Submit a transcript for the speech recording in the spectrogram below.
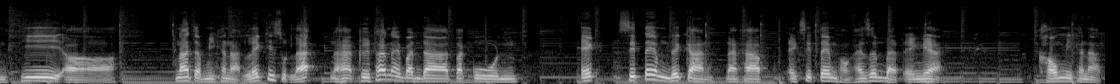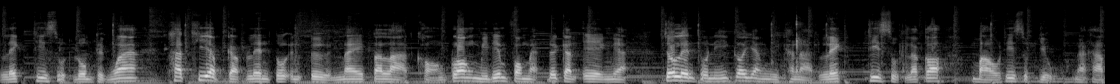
นส์ที่น่าจะมีขนาดเล็กที่สุดแล้วนะฮะคือถ้าในบรรดาตระกูล X System ด้วยกันนะครับ X System ของ Hasselblad เองเนี่ย เขามีขนาดเล็กที่สุดรวมถึงว่าถ้าเทียบกับเลนส์ตัวอื่น ๆ ในตลาดของกล้อง medium format ด้วยกันเองเนี่ยเจ้าเลนส์ตัวนี้ก็ยังมีขนาดเล็กที่สุดแล้วก็เบาที่สุดอยู่นะครับ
